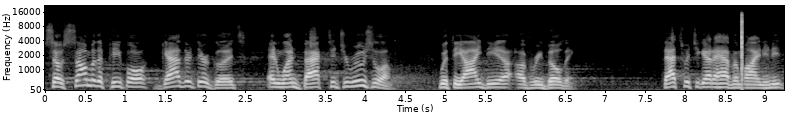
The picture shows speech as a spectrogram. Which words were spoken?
So some of the people gathered their goods and went back to Jerusalem with the idea of rebuilding. That's what you got to have in mind. And,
